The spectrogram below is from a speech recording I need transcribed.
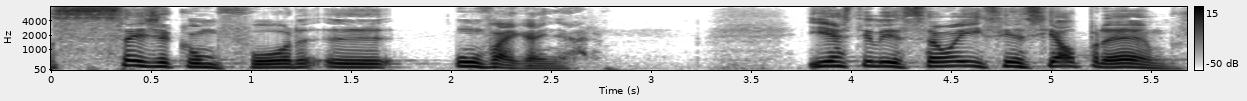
seja como for, eh, um vai ganhar. E esta eleição é essencial para ambos.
